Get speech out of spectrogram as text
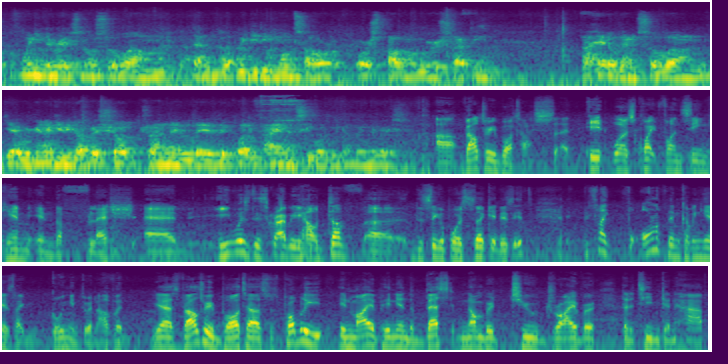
of winning the race, no? So um, than what we did in Monza or, or Spa when we were starting ahead of them. So um, yeah, we're gonna give it our best shot, try and nail the, the qualifying and see what we can do in the race. Uh, Valtteri Bottas, it was quite fun seeing him in the flesh, and he was describing how tough uh, the Singapore circuit is. It's it's like for all of them coming here, it's like going into an oven. Yes, Valtteri Bottas was probably, in my opinion, the best number two driver that a team can have.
